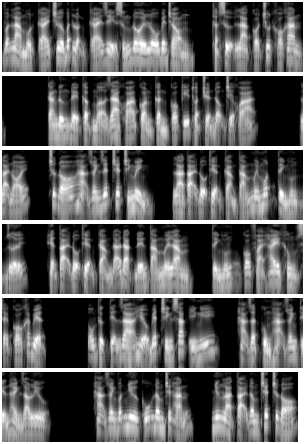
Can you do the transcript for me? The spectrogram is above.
vẫn là một cái chưa bất luận cái gì xứng đôi lỗ bên trong, thật sự là có chút khó khăn. Càng đừng đề cập mở ra khóa còn cần có kỹ thuật chuyển động chìa khóa. Lại nói, trước đó hạ doanh giết chết chính mình, là tại độ thiện cảm 81 tình huống dưới, hiện tại độ thiện cảm đã đạt đến 85, tình huống có phải hay không sẽ có khác biệt. Ôm thực tiễn ra hiểu biết chính xác ý nghĩ, hạ giật cùng hạ doanh tiến hành giao lưu. Hạ doanh vẫn như cũ đâm chết hắn, nhưng là tại đâm chết trước đó,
